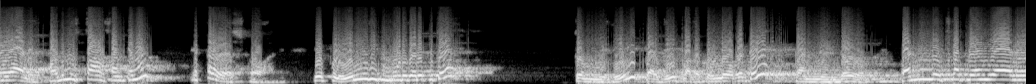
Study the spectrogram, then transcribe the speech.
వేయాలి. పదులు స్థాన సంఖ్యను ఎక్కడ వేసుకోవాలి? ఇప్పుడు ఎనిమిదికి మూడు కలిపితే తొమ్మిది పది పదకొండు ఒకటి పన్నెండు. పన్నెండు వచ్చినప్పుడు ఏం చేయాలి?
